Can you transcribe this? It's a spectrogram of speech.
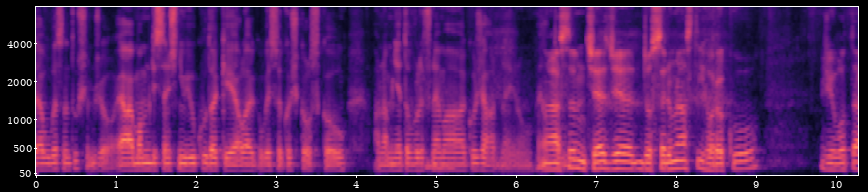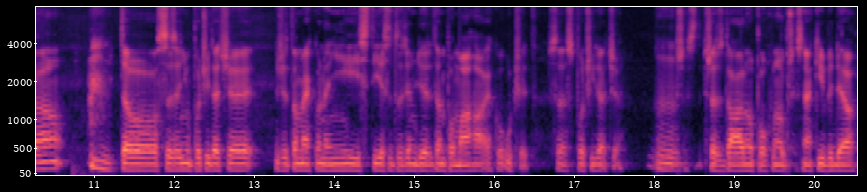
já vůbec netuším, že jo. Já mám distanční výuku taky, ale jako vysokoškolskou a na mě to vliv nemá jako žádný. No. Já, no já tam... jsem čet, že do 17. roku života to sezení u počítače, že tam jako není jistý, jestli to těm dětem pomáhá jako učit se z počítače. Mm. Přes, přes dálnou plochu nebo přes nějaký videa.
